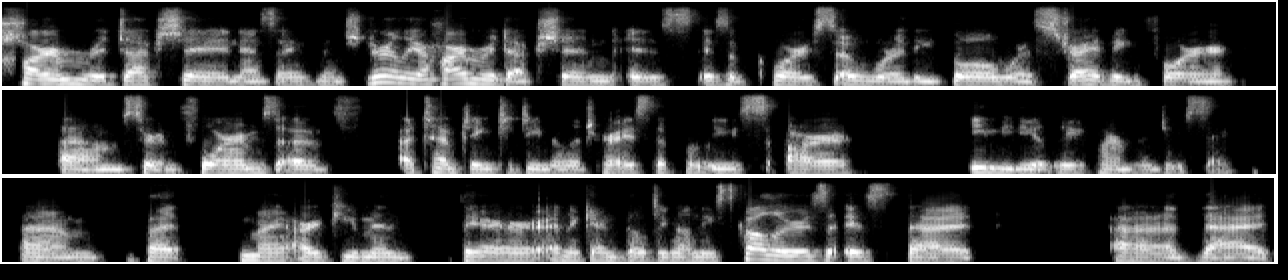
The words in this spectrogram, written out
harm reduction, as I mentioned earlier, harm reduction is is of course a worthy goal worth striving for. Um, certain forms of attempting to demilitarize the police are immediately harm reducing. Um, but my argument there, and again building on these scholars, is that uh, that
